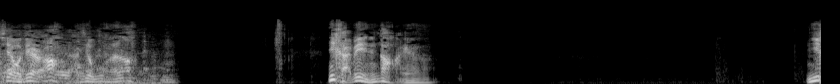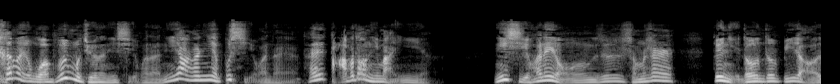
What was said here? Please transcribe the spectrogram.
谢谢我弟儿啊，感谢无痕啊，嗯。你改变人干啥呀？你根本我并不觉得你喜欢他，你压根你也不喜欢他呀，他也达不到你满意呀。你喜欢那种就是什么事儿对你都都比较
